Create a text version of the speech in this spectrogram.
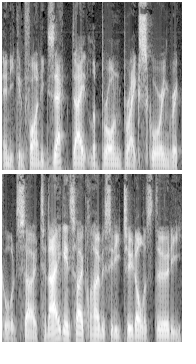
and you can find exact date LeBron breaks scoring record. So today against Oklahoma City, two dollars thirty,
